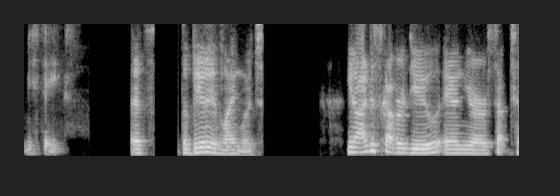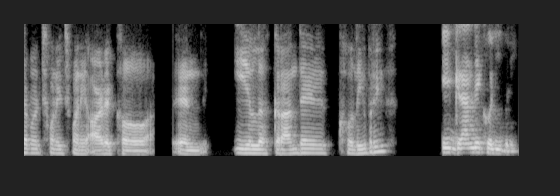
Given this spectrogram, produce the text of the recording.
mistakes. It's the beauty of language. You know, I discovered you in your September 2020 article in Il Grande Colibri. Il Grande Colibri.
